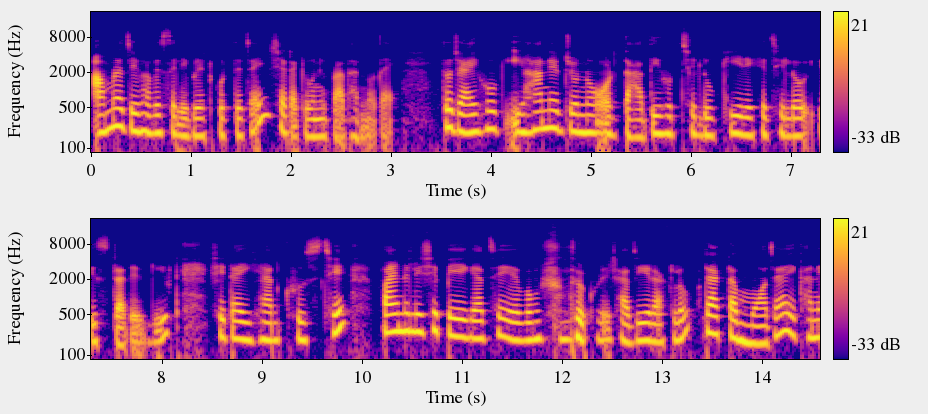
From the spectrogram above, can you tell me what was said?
আমরা যেভাবে সেলিব্রেট করতে চাই সেটাকে উনি প্রাধান্য দেয়। তো যাই হোক, ইহানের জন্য ওর দাদি হচ্ছে লুকিয়ে রেখেছিল ইস্টারের গিফট সেটা ইহান খুঁজছে। ফাইনালি সে পেয়ে গেছে এবং সুন্দর করে সাজিয়ে রাখল। এটা একটা মজা, এখানে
